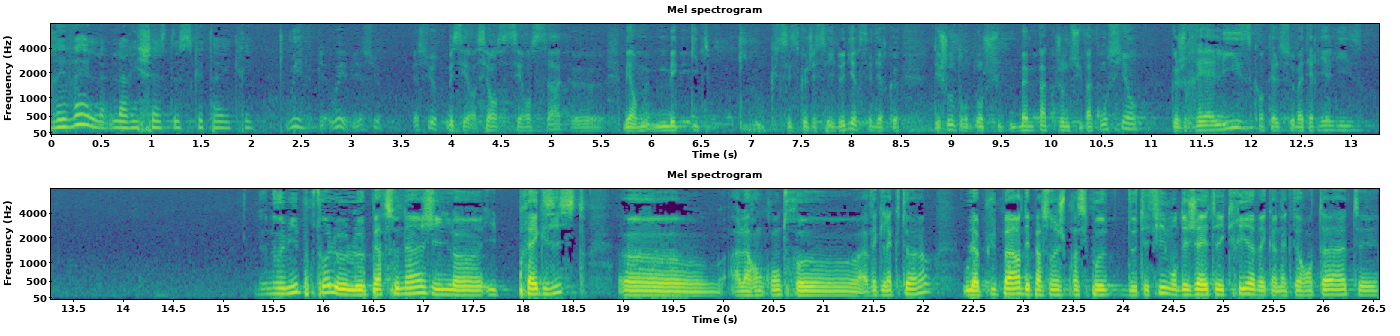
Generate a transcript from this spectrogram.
révèlent la richesse de ce que tu as écrit. Oui, bien, oui, bien sûr, bien sûr. Mais c'est en, ça que, mais, c'est ce que j'essaye de dire, c'est-à-dire que des choses dont, dont je suis même pas, que je ne suis pas conscient, que je réalise quand elles se matérialisent. Noémie, pour toi, le, le personnage, il, euh, il préexiste euh, à la rencontre euh, avec l'acteur, où la plupart des personnages principaux de tes films ont déjà été écrits avec un acteur en tête, et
